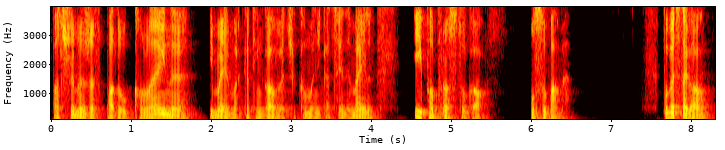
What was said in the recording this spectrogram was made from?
patrzymy, że wpadł kolejny e-mail marketingowy czy komunikacyjny mail i po prostu go usuwamy. Wobec tego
